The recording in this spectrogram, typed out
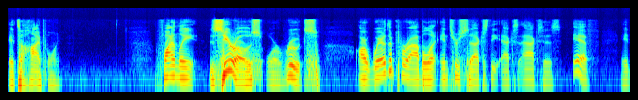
it's a high point. Finally, zeros, or roots, are where the parabola intersects the x-axis if it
